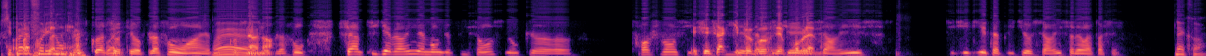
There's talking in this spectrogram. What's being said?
C'est pas la folie non plus. quoi Ouais. sauter au plafond, hein, plafond. C'est un petit gabarit, elle manque de puissance, donc euh, franchement, si Et c'est ça qui peut poser problème. Au service, si Kiki est appliqué au service, ça devrait passer. D'accord.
